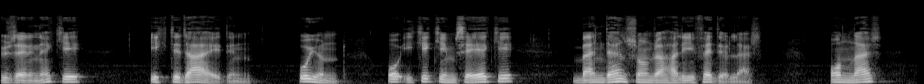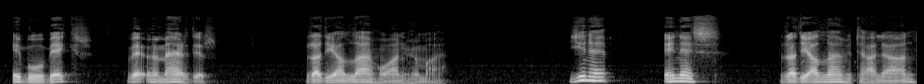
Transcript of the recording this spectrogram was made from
üzerine ki iktida edin, uyun o iki kimseye ki benden sonra halifedirler. Onlar Ebu Bekr ve Ömer'dir. Radiyallahu anhuma. Yine Enes radıyallahu teala an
